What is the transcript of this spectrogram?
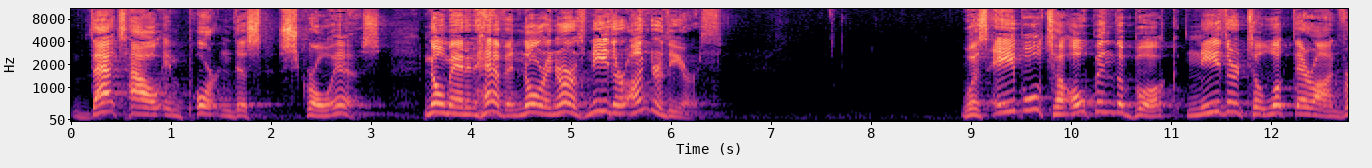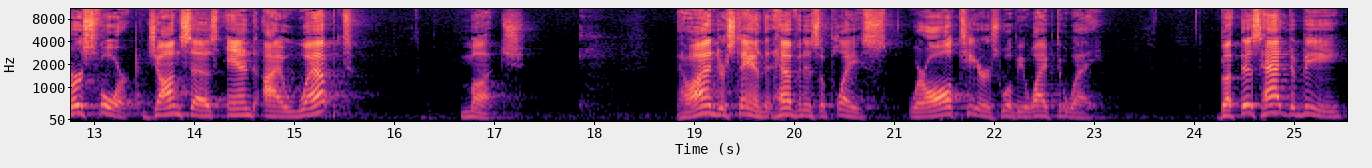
That's how important this scroll is. No man in heaven, nor in earth, neither under the earth, was able to open the book, neither to look thereon. Verse 4, John says, And I wept much. Now I understand that heaven is a place where all tears will be wiped away. But this had to be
